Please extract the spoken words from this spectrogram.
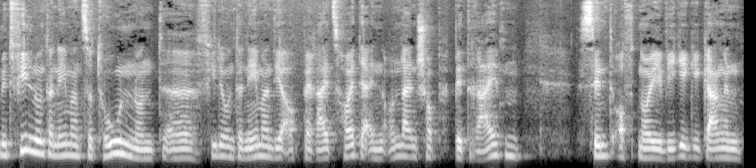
mit vielen Unternehmern zu tun und äh, viele Unternehmer, die auch bereits heute einen Online-Shop betreiben, sind oft neue Wege gegangen,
